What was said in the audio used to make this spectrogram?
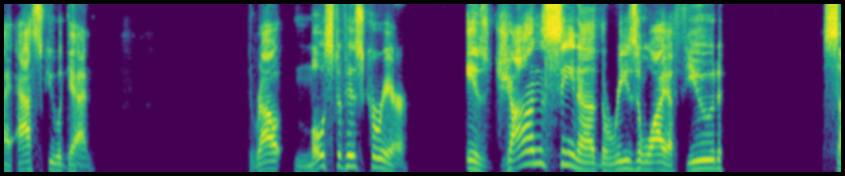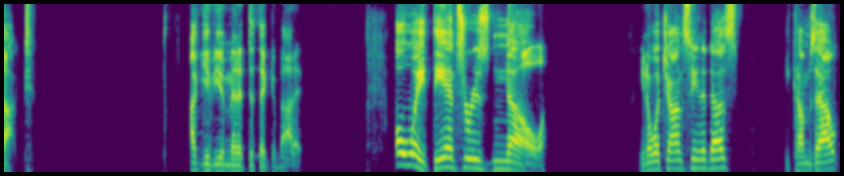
I ask you again throughout most of his career, is John Cena the reason why a feud sucked? I'll give you a minute to think about it. Oh, wait, the answer is no. You know what John Cena does? He comes out,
